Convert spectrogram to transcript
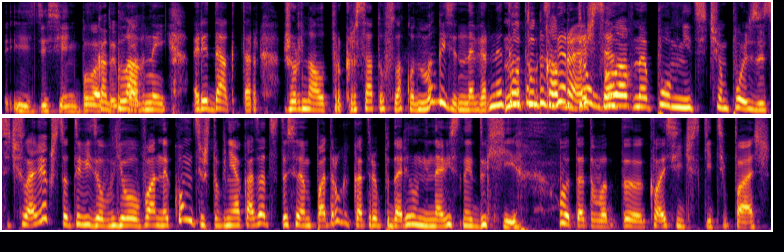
И здесь я не была... Как главный под... редактор журнала про красоту «Флакон Магазин», наверное, ты ну, в этом тут разбираешься. Как главное помнить, чем пользуется человек, что ты видел в его ванной комнате, чтобы не оказаться той самой подругой, которая подарила ненавистные духи. Вот это вот э, классический типаж.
